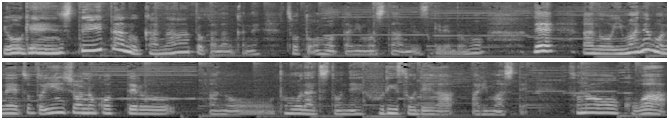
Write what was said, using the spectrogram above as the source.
予言していたのかなとかなんかねちょっと思ったりもしたんですけれども。であの今でもねちょっと印象残ってるあの友達とね振袖がありまして。その子は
